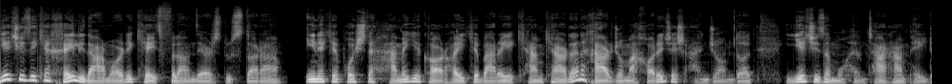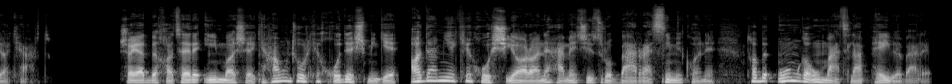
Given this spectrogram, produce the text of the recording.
یه چیزی که خیلی در مورد کیت فلاندرز دوست دارم اینه که پشت همه کارهایی که برای کم کردن خرج و مخارجش انجام داد یه چیز مهمتر هم پیدا کرد. شاید به خاطر این باشه که همونطور که خودش میگه آدمیه که هوشیارانه همه چیز رو بررسی می‌کنه تا به عمق اون مطلب پی ببره.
